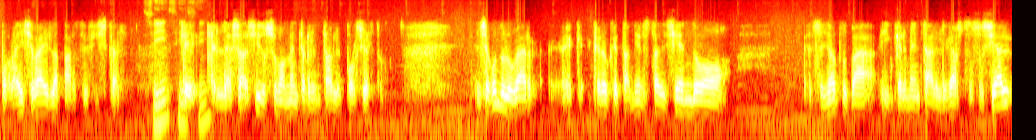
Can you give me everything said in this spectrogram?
Por ahí se va a ir la parte fiscal, Sí, sí, que, sí. que les ha sido sumamente rentable, por cierto. En segundo lugar, eh, que- creo que también está diciendo el señor pues va a incrementar el gasto social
